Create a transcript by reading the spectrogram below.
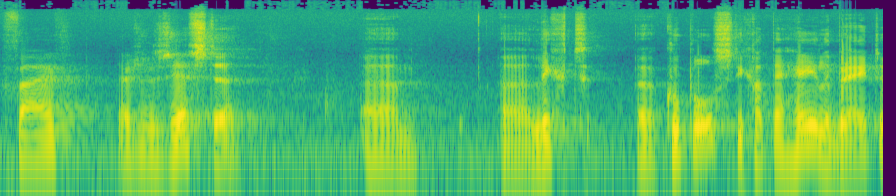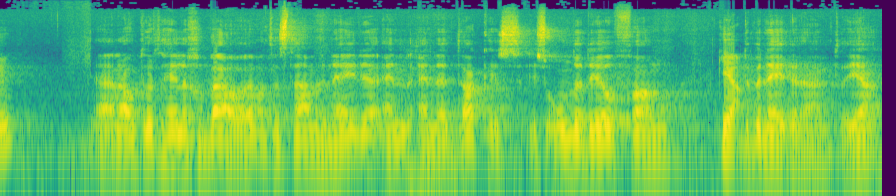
5. Er is een zesde eh, lichtkoepels. die gaat de hele breedte. Ja, en ook door het hele gebouw, hè? want we staan beneden en, en het dak is, is onderdeel van Ja. de benedenruimte. Ja.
